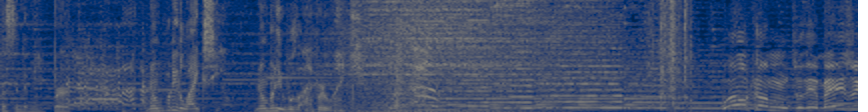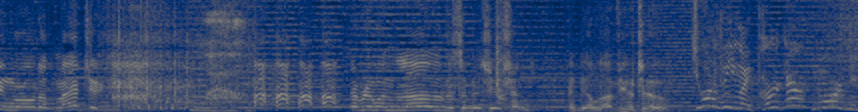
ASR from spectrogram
Listen to me, Burt. Nobody likes you. Nobody will ever like you. Welcome to the amazing world of magic. Wow. Everyone loves a magician, and they'll love you too. Do you want to be my partner? More than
